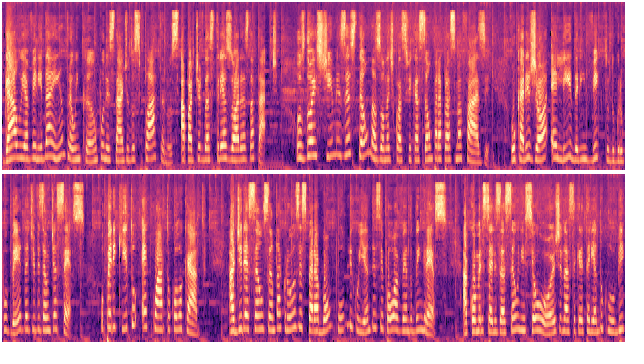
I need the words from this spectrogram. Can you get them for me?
Galo e Avenida entram em campo no Estádio dos Plátanos a partir das 3 horas da tarde. Os dois times estão na zona de classificação para a próxima fase. O Carijó é líder invicto do grupo B da divisão de acesso. O Periquito é quarto colocado. A direção Santa Cruz espera bom público e antecipou a venda do ingresso. A comercialização iniciou hoje na secretaria do clube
